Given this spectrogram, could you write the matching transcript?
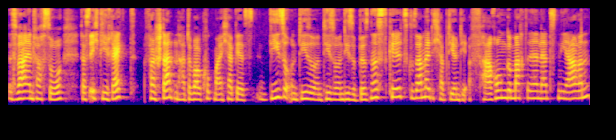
Es war einfach so, dass ich direkt verstanden hatte, wow, guck mal, ich habe jetzt diese und diese und diese und diese Business Skills gesammelt, ich habe die und die Erfahrungen gemacht in den letzten Jahren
